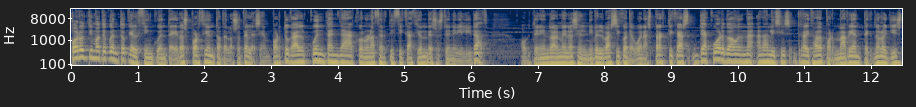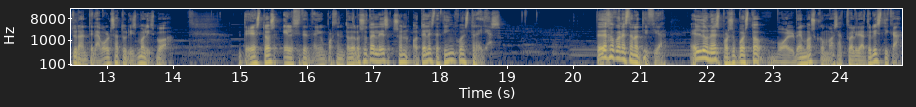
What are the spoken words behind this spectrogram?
Por último, te cuento que el 52% de los hoteles en Portugal cuentan ya con una certificación de sostenibilidad, obteniendo al menos el nivel básico de buenas prácticas de acuerdo a un análisis realizado por Mabrian Technologies durante la Bolsa Turismo Lisboa. De estos, el 71% de los hoteles son hoteles de 5 estrellas. Te dejo con esta noticia. El lunes, por supuesto, volvemos con más actualidad turística.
